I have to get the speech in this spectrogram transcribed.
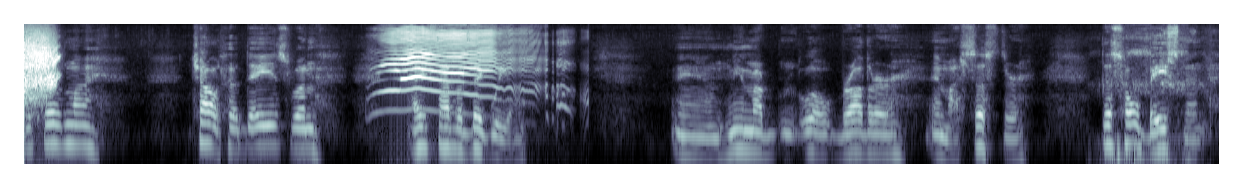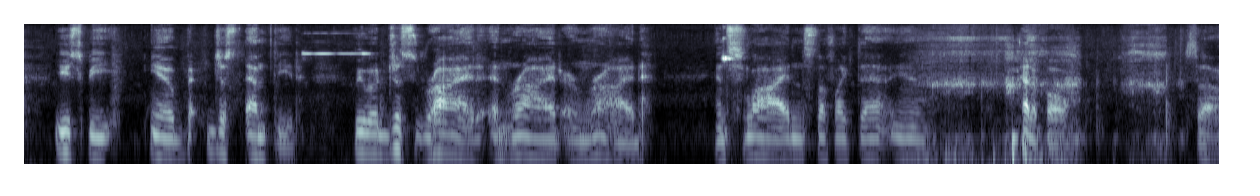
This was my childhood days when I used to have a big wheel. And me and my little brother and my sister, this whole basement used to be, you know, just emptied. We would just ride and ride and ride and slide and stuff like that, you know. Had a ball. So,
